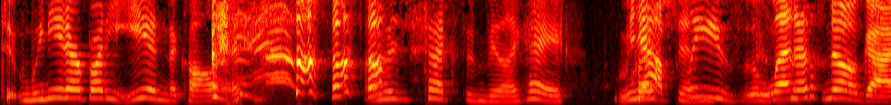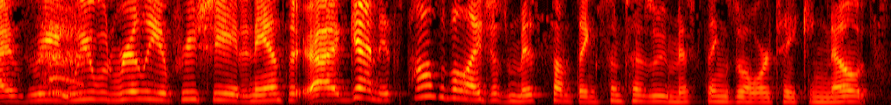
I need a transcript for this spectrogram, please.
t- we need our buddy Ian to call in. I was just text and be like, hey, Yeah, please let us know, guys. We we would really appreciate an answer. Uh, again, it's possible I just missed something. Sometimes we miss things while we're taking notes.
